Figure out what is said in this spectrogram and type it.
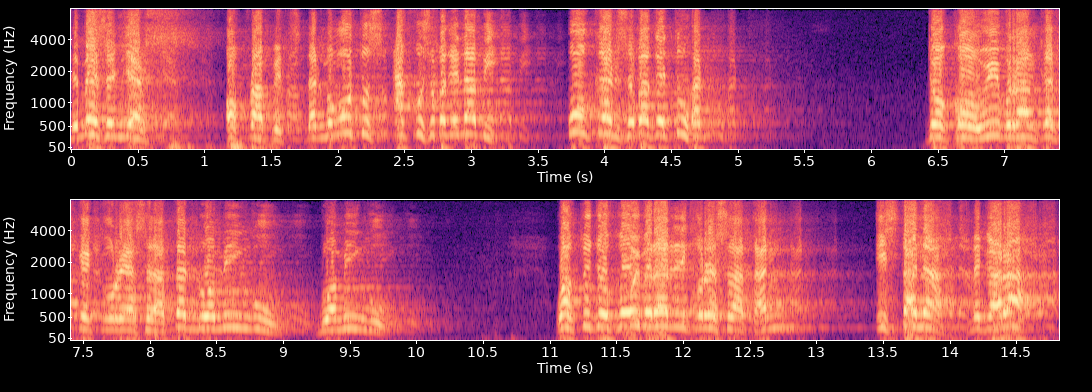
The messengers of prophets Dan mengutus aku sebagai Nabi bukan sebagai Tuhan. Jokowi berangkat ke Korea Selatan dua minggu dua minggu. Waktu Jokowi berada di Korea Selatan istana negara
